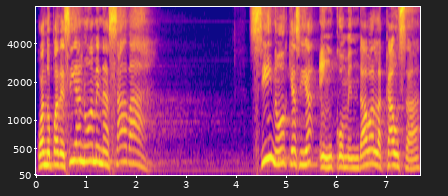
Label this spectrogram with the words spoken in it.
Cuando padecía no amenazaba sino que hacía, encomendaba la causa,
